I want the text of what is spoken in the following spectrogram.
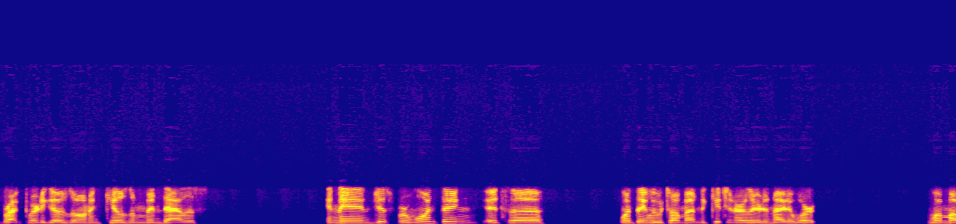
Brock Purdy goes on and kills him in Dallas. And then just for one thing, it's uh one thing we were talking about in the kitchen earlier tonight at work one of my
